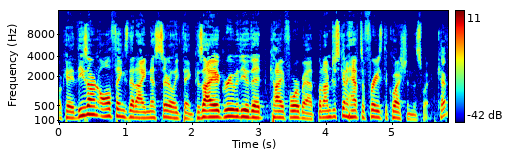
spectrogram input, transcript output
Okay, these aren't all things that I necessarily think because I agree with you that Kai Forbath, but I'm just going to have to phrase the question this way. Okay.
